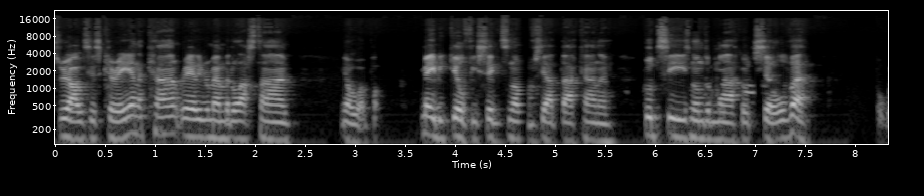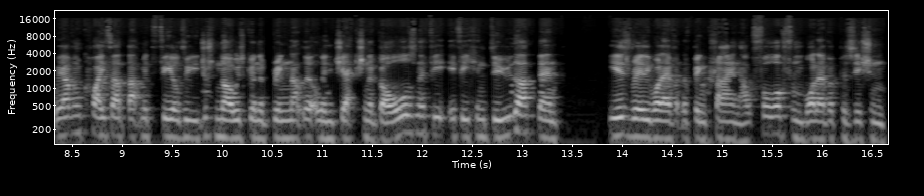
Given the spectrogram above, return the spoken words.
throughout his career, and I can't really remember the last time. You know, maybe Gylfi Sigurdsson obviously had that kind of good season under Marco Silva, but we haven't quite had that midfield who you just know is going to bring that little injection of goals. And if he if he can do that, then he is really what Everton have been crying out for from whatever position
